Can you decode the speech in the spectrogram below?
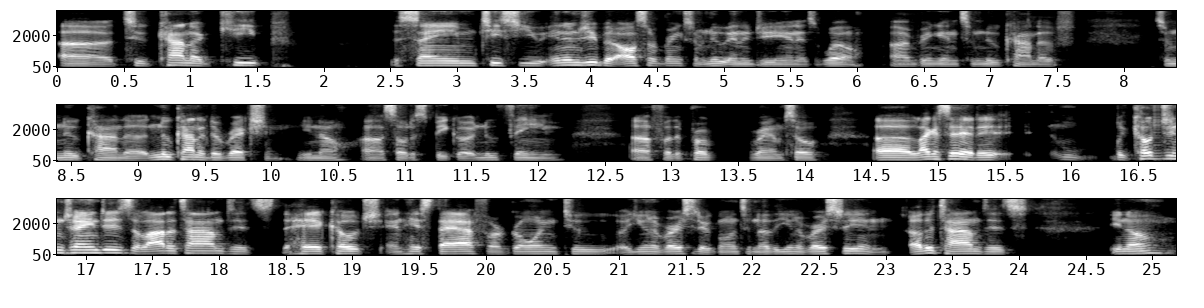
uh, to kind of keep the same TCU energy, but also bring some new energy in as well. Uh, bring in some new kind of, some new kind of, new kind of direction, you know, uh, so to speak, or a new theme uh, for the program. So, uh, like I said, it, with coaching changes, a lot of times it's the head coach and his staff are going to a university or going to another university, and other times it's you know,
